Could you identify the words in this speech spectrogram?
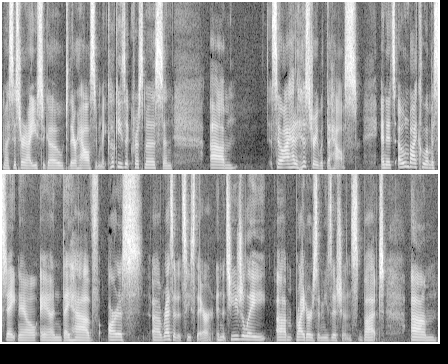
my sister and I used to go to their house and make cookies at Christmas. And um, so I had a history with the house and it's owned by Columbus State now, and they have artists uh, residencies there, and it's usually um, writers and musicians, but um,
